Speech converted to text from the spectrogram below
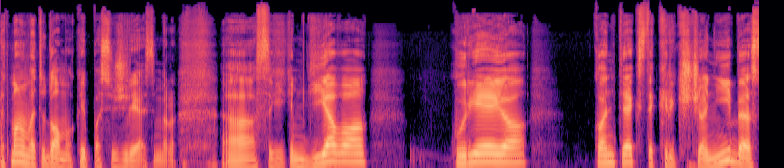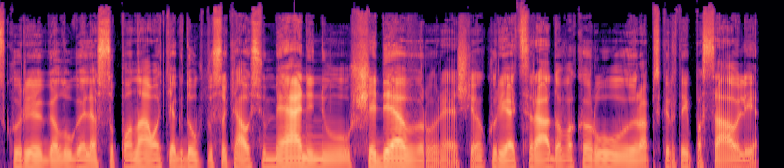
Bet man va įdomu, kaip pasižiūrėsim ir, sakykime, Dievo, kurėjo, kontekste krikščionybės, kuri galų gale suponavo tiek daug visokiausių meninių šedevrų, reiškia, kurie atsirado vakarų ir apskritai pasaulyje.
